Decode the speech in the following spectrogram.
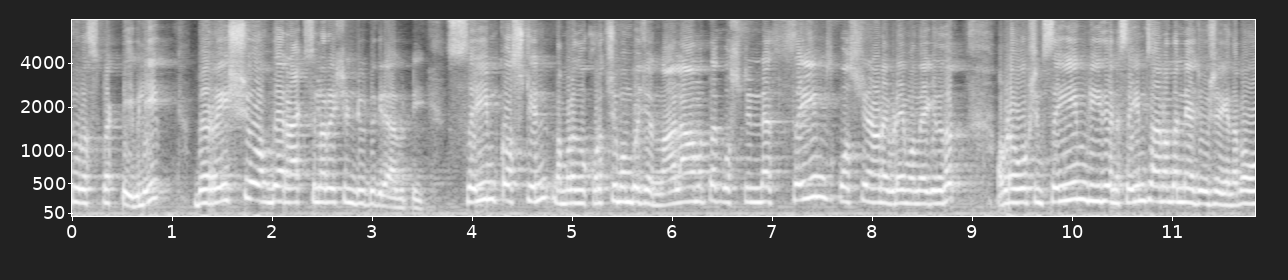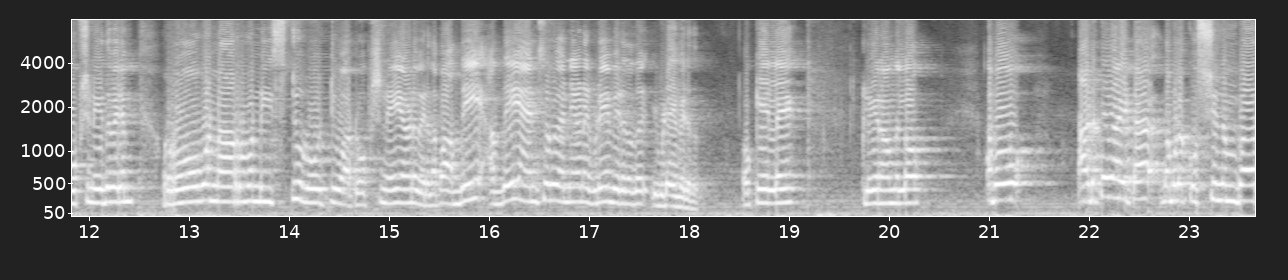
two respectively the ratio of their acceleration due to gravity same question നമ്മൾ കുറച്ച് മുമ്പ് ചെയ്തു നാലാമത്തെ ക്വസ്റ്റ്യന്റെ സെയിം ക്വസ്റ്റ്യൻ ആണ് ഇവിടെ വന്നേക്കുന്നത്. അവിടെ ഓപ്ഷൻ സെയിം രീതി തന്നെ സെയിം സാധനം തന്നെയാണ് ചോദിച്ചിരിക്കുന്നത് അപ്പോൾ ഓപ്ഷൻ ഏത് വരും? Rho one r one is two rho two r. Option A ആണ് വരുന്നത്. അപ്പോൾ അതേ അതേ ആൻസർ തന്നെയാണ് ഇവിടെയും വരുന്നത് ഇവിടെയും വരുന്നത്. ഓക്കെ അല്ലേ? ക്ലിയർ ആണല്ലോ? അപ്പോ അടുത്തതായിട്ട് നമ്മുടെ ക്വസ്റ്റ്യൻ നമ്പർ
